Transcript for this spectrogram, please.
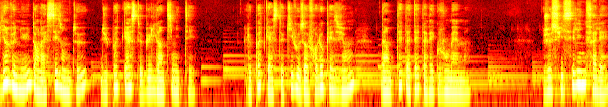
Bienvenue dans la saison 2 du podcast Bulle d'intimité, le podcast qui vous offre l'occasion d'un tête-à-tête avec vous-même. Je suis Céline Fallet,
